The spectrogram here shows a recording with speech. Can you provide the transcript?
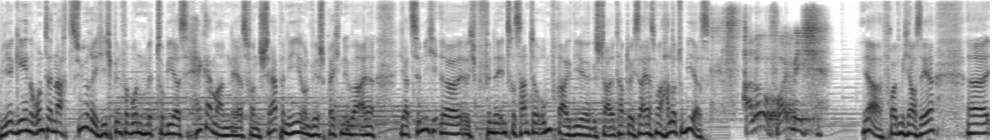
Wir gehen runter nach Zürich. Ich bin verbunden mit Tobias Heckermann. Er ist von Sherpany und wir sprechen über eine ja ziemlich, äh, ich finde, interessante Umfrage, die ihr gestaltet habt. Ich sage erstmal Hallo Tobias. Hallo, freut mich. Ja, freut mich auch sehr. Äh,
